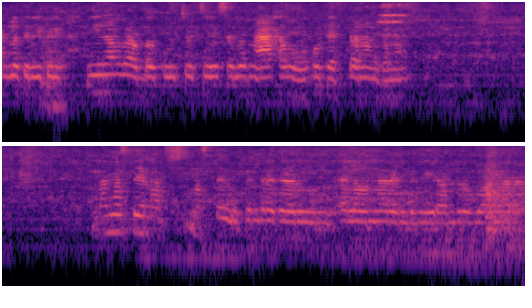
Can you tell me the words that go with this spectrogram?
దాంట్లో తిరిగి తిరిగి నేను అబ్బా కూర్చొని అసలు మేహ ఓహో తెస్తాను అనుకున్నాను నమస్తే నమస్తే ఉపేంద్ర గారు ఎలా ఉన్నారండి? మీరు అందరూ బాగున్నారా?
